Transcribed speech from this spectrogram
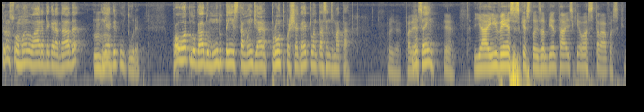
transformando a área degradada uhum. em agricultura. Qual outro lugar do mundo tem esse tamanho de área pronto para chegar e plantar sem desmatar? Pois é, parece. Não tem. É. E aí vem essas questões ambientais que são as travas que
